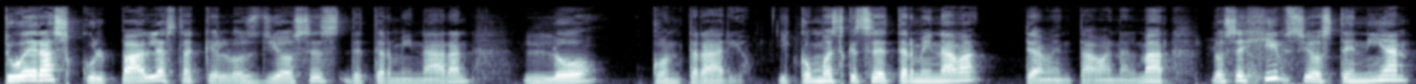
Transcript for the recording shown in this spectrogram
tú eras culpable hasta que los dioses determinaran lo contrario. ¿Y cómo es que se determinaba? Te aventaban al mar. Los egipcios tenían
